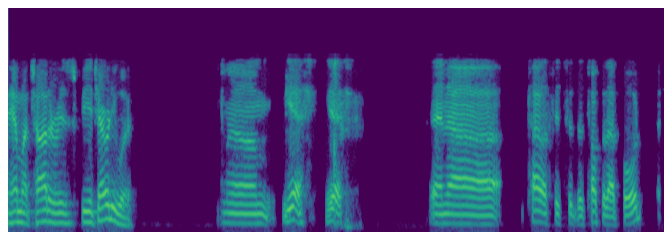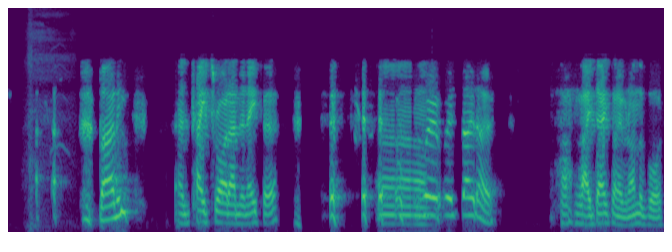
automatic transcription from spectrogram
how much harder it is for your charity work? Um, yes, yes. And uh, Taylor sits at the top of that board, Barney, and Tate's right underneath her. Um, Where, where's Dodo? Oh, mate, Dave's not even on the board.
